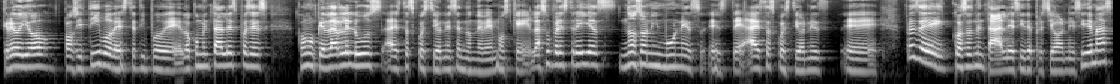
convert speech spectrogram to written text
creo yo, positivo de este tipo de documentales, pues es como que darle luz a estas cuestiones en donde vemos que las superestrellas no son inmunes este, a estas cuestiones, eh, pues de cosas mentales y depresiones y demás.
